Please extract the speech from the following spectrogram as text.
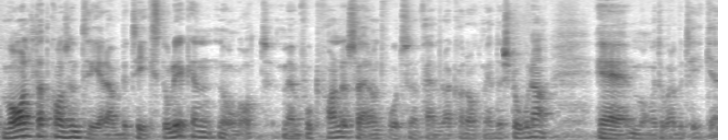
valt att koncentrera butiksstorleken något. Men fortfarande så är de 2500 kvadratmeter stora, eh, många av våra butiker.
